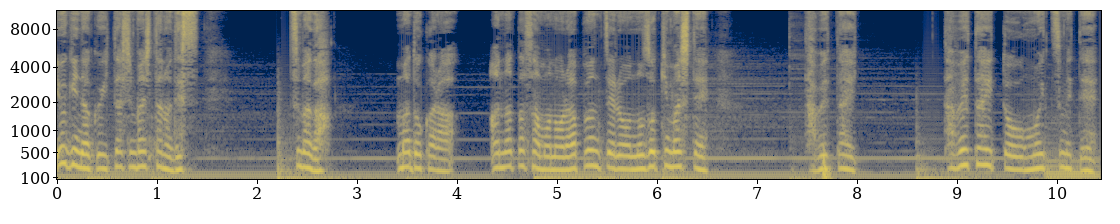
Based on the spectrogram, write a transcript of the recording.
余儀なくいたしましたのです。妻が窓からあなた様のラプンツェルを覗きまして、食べたい、食べたいと思い詰めて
